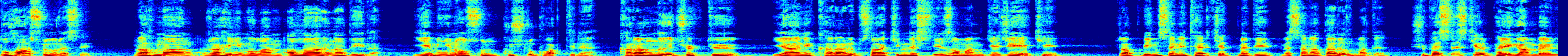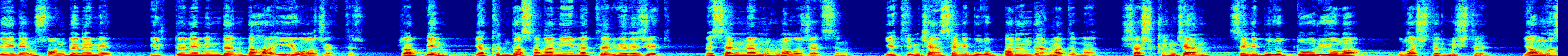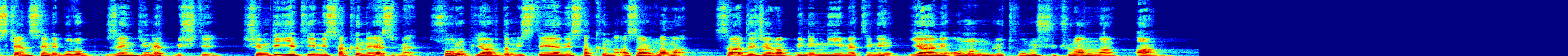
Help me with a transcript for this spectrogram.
Duha suresi Rahman, Rahim olan Allah'ın adıyla. Yemin olsun kuşluk vaktine, karanlığı çöktüğü, yani kararıp sakinleştiği zaman geceye ki, Rabbin seni terk etmedi ve sana darılmadı. Şüphesiz ki peygamberliğinin son dönemi ilk döneminden daha iyi olacaktır. Rabbin yakında sana nimetler verecek ve sen memnun olacaksın. Yetimken seni bulup barındırmadı mı? Şaşkınken seni bulup doğru yola ulaştırmıştı. Yalnızken seni bulup zengin etmişti. Şimdi yetimi sakın ezme. Sorup yardım isteyeni sakın azarlama. Sadece Rabbinin nimetini yani onun lütfunu şükranla an.''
